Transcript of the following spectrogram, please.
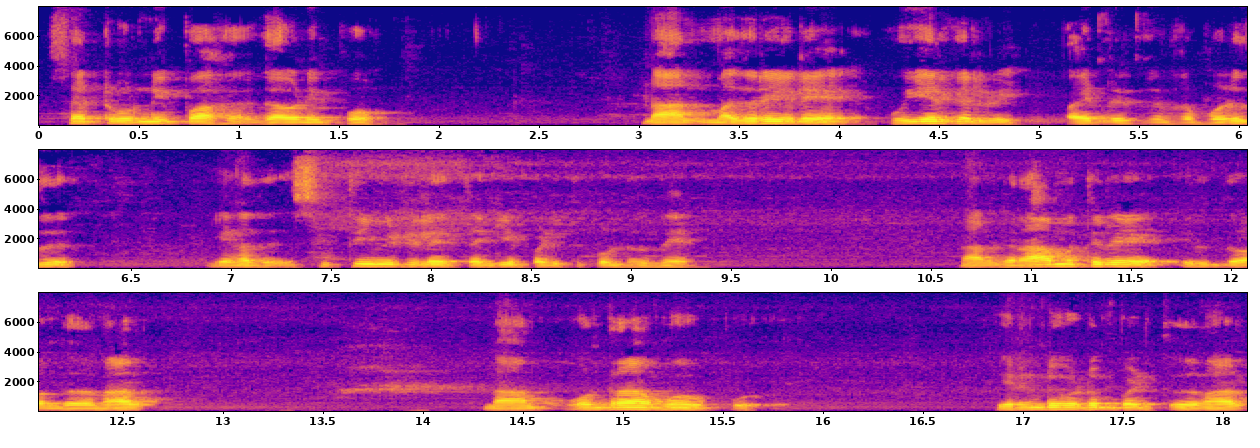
சற்று உன்னிப்பாக கவனிப்போம். நான் மதுரையிலே உயர்கல்வி பயின்றிருக்கின்ற பொழுது எனது சித்தி வீட்டிலே தங்கி படித்து கொண்டிருந்தேன். நான் கிராமத்திலே இருந்து வந்ததனால் நான் ஒன்றாம் வகுப்பு இரண்டு வருடம் படித்ததனால்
